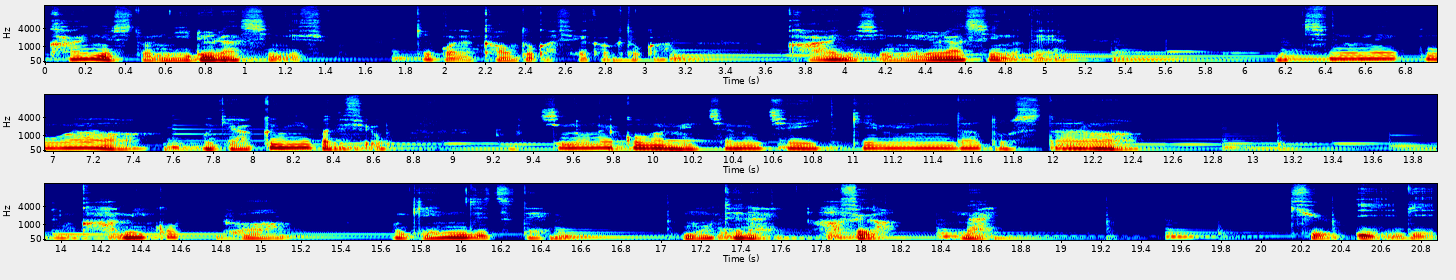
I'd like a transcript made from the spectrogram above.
飼い主と似るらしいんですよ。結構ね、顔とか性格とか、飼い主に似るらしいので、ちの猫が、逆に言えばですよ、うちの猫がめちゃめちゃイケメンだとしたら、紙コップは現実で持てないはずがない。QED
